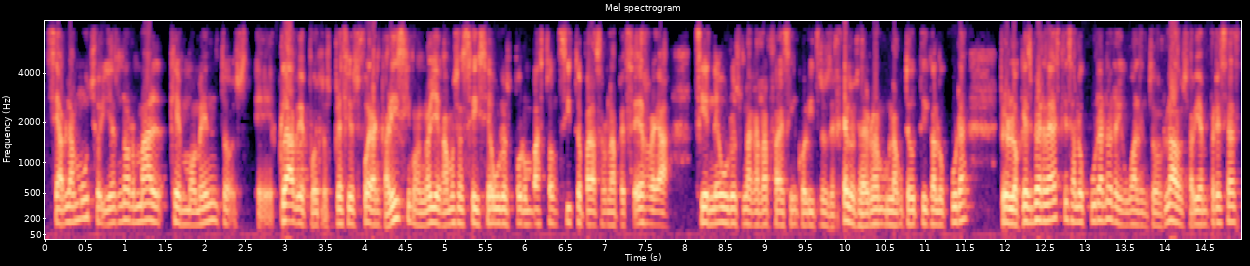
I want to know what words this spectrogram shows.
se habla mucho y es normal que en momentos eh, clave pues los precios fueran carísimos, ¿no? Llegamos a 6 euros por un bastoncito para hacer una PCR, a 100 euros una garrafa de 5 litros de gel, o sea, era una, auténtica locura, pero lo que es verdad es que esa locura no era igual en todos lados. Había empresas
